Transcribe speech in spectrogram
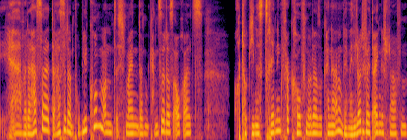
Ja, aber da hast du halt, da hast du dann Publikum und ich meine, dann kannst du das auch als autogenes Training verkaufen oder so, keine Ahnung. Dann werden die Leute vielleicht eingeschlafen.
